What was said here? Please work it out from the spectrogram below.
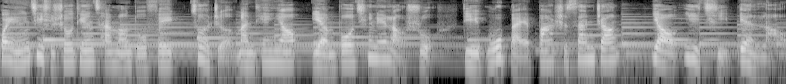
欢迎继续收听《残王毒妃》，作者漫天妖，演播青莲老树，第五百八十三章，要一起变老。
